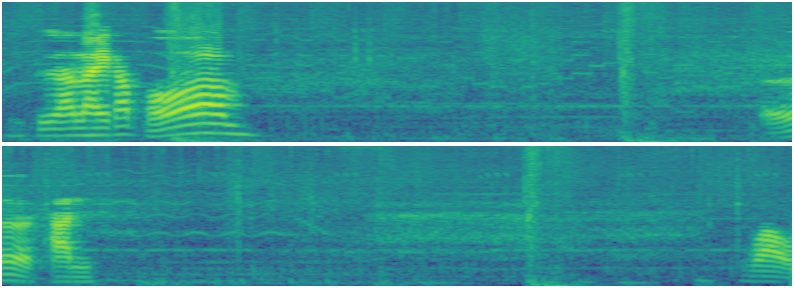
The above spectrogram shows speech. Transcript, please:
มันคืออะไรครับผมเออ ทัน ว้าว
